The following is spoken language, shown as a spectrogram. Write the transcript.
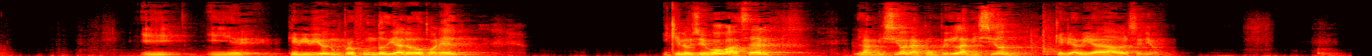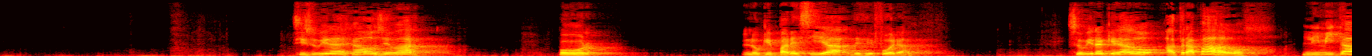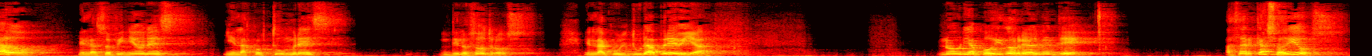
y, eh, que vivió en un profundo diálogo con Él y que lo llevó a hacer la misión, a cumplir la misión que le había dado el Señor. Si se hubiera dejado llevar por lo que parecía desde fuera, se hubiera quedado atrapado, limitado en las opiniones y en las costumbres de los otros, en la cultura previa. No habría podido realmente hacer caso a Dios.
